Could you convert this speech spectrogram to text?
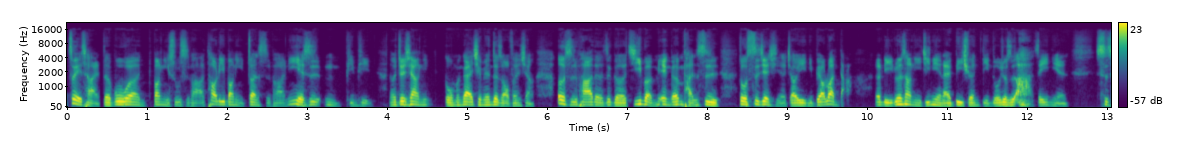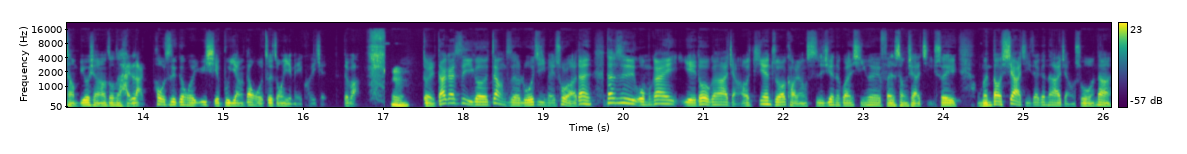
最惨的部分帮你输十趴，套利帮你赚十趴，你也是嗯平平。然后就像你我们刚才前面最早分享，二十趴的这个基本面跟盘势做事件型的交易，你不要乱打。那理论上，你今年来币圈，顶多就是啊，这一年市场比我想象中的还烂，后市跟我预期不一样，但我最终也没亏钱，对吧？嗯，对，大概是一个这样子的逻辑，没错啦。但但是我们刚才也都有跟大家讲哦，今天主要考量时间的关系，因为分上下集，所以我们到下集再跟大家讲说，那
